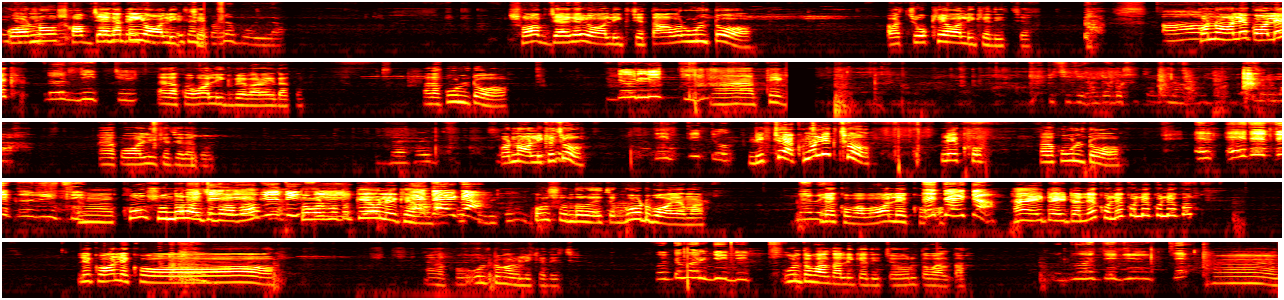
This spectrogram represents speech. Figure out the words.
কর্ণ সব জায়গাতেই অ লিখছে। সব জায়গায় অ লিখছে, তা আবার উল্টো। আবার চোখে অ লিখে দিচ্ছে। অলেখ দিচ্ছি এই দেখো, অ লিখবে এবার, এই দেখো। দেখো, উল্টো। হ্যাঁ ঠিক। দেখো, অ লিখেছে, দেখো। দেখাই কর্ণ অ লিখেছো লিখছো? এখনও লিখছো? লেখো। উল্টো। খুব সুন্দর হয়েছে বাবা। তোমার মতো কেউ লেখে না। খুব সুন্দর হয়েছে। গুড বয় আমার। লেখো বাবা অ লেখো। হ্যাঁ এইটা এইটা। লেখো লেখো লেখো লেখো। লেখো অ লেখো। দেখো উল্টো ভাবে লিখে দিচ্ছে। উল্টো পাল্টা লিখে দিচ্ছে উল্টো পাল্টা। হুম।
